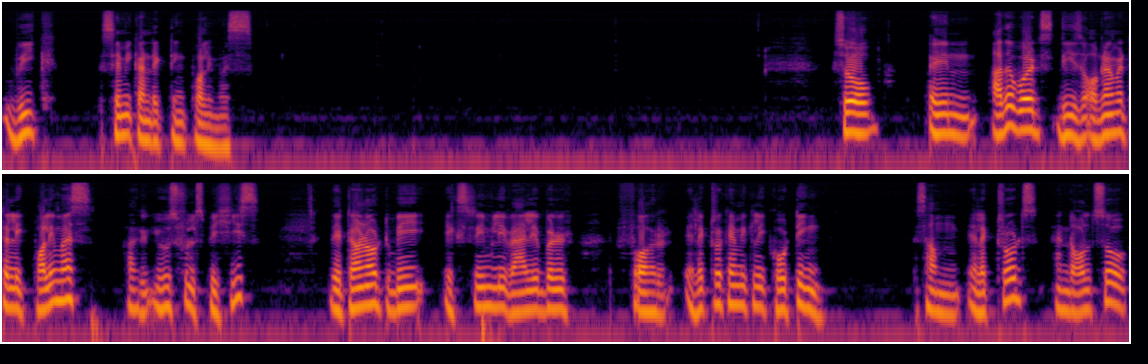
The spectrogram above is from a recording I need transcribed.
weak semiconducting polymers. So, in other words these organometallic polymers are useful species. They turn out to be extremely valuable for electrochemically coating some electrodes and also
